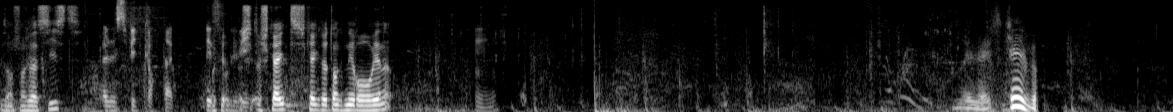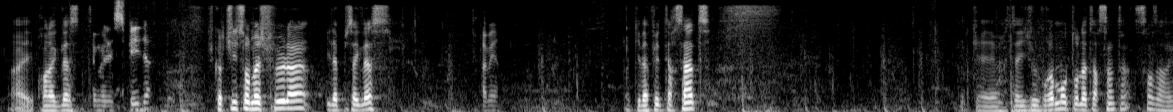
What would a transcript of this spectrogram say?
Ils ont changé d'assist. Là, le speed vie. Je je kite, je kite le temps que Nero revienne. Mais esquive Ouais, il prend la glace. Le speed? Je continue sur le match feu là, il a plus sa glace. Très bien. Ok, il a fait Terre Sainte. Putain, il joue vraiment autour de la Terre Sainte, hein, sans arrêt.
